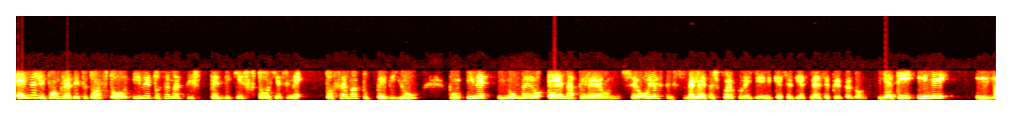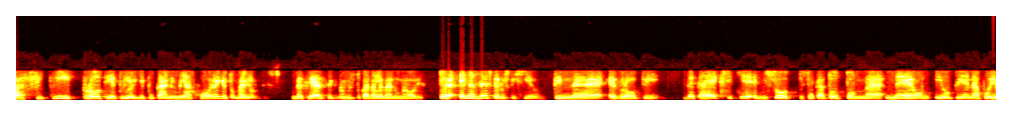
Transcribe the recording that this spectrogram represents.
Ένα λοιπόν, κρατήστε το αυτό, είναι το θέμα της παιδικής φτώχειας, είναι το θέμα του παιδιού που είναι νούμερο ένα πλέον σε όλες τις μελέτες που έχουν γίνει και σε διεθνές επίπεδο, γιατί είναι η βασική πρώτη επιλογή που κάνει μια χώρα για το μέλλον της. Δεν χρειάζεται, νομίζω το καταλαβαίνουμε όλοι. Τώρα, ένα δεύτερο στοιχείο. Στην ε, Ευρώπη 16,5% των ε, νέων, οι οποίοι είναι από 20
